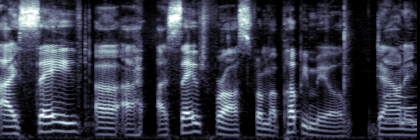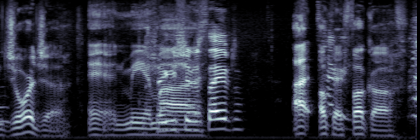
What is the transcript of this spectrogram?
I saved uh I, I saved Frost from a puppy mill down in Georgia, and me and sure you my should have saved him. I okay fuck off.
